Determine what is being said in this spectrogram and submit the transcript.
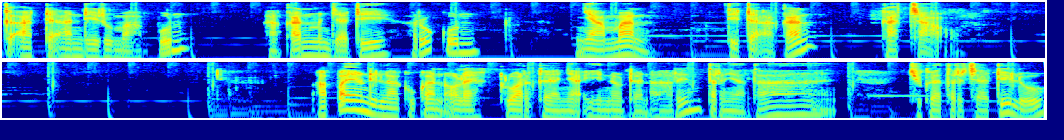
keadaan di rumah pun akan menjadi rukun, nyaman, tidak akan kacau. Apa yang dilakukan oleh keluarganya Ino dan Arin ternyata juga terjadi loh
